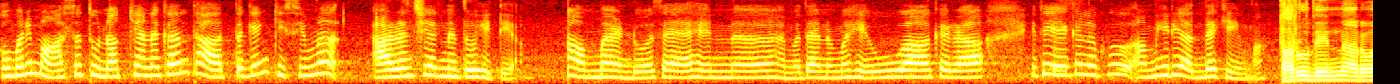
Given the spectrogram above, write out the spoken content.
කොමරි මාස තුනක් යනකන් තාත්තගෙන් කිසිම ආරංචියක් නැතුව හිටියා. අම්ම ඇන්ඩුව සෑහෙන්න හැම තැනම හෙව්වා කරා ඉති ඒක ලොකු අමිහිරි අත්දැකීම. තරු දෙන්න අරව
